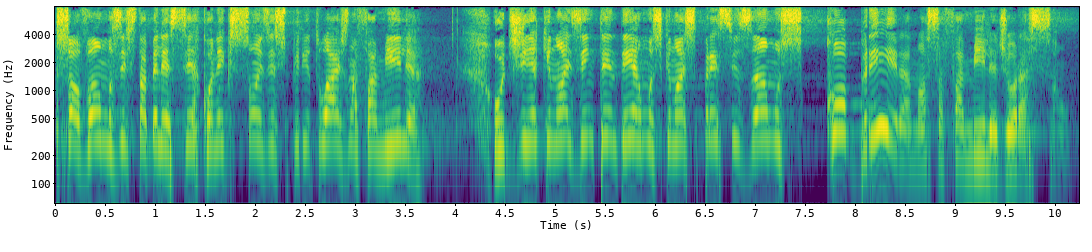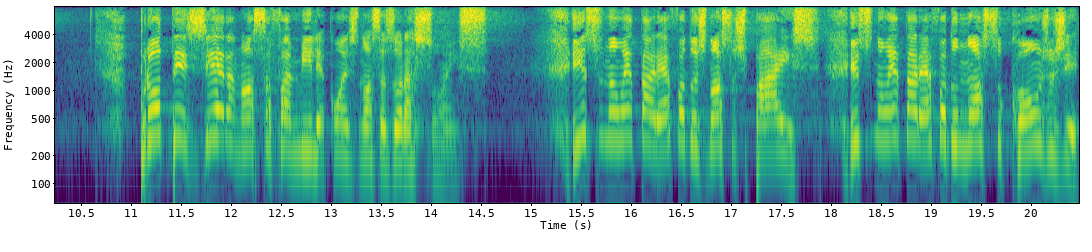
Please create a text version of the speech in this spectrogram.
Só vamos estabelecer conexões espirituais na família o dia que nós entendermos que nós precisamos cobrir a nossa família de oração proteger a nossa família com as nossas orações. Isso não é tarefa dos nossos pais, isso não é tarefa do nosso cônjuge,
